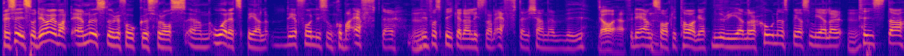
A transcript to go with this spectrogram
precis. Och det har ju varit ännu större fokus för oss än årets spel. Det får liksom komma efter. Mm. Vi får spika den listan efter känner vi. Ja, ja. För det är en sak i taget. Nu är det generationens spel som gäller. Mm. Tisdag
